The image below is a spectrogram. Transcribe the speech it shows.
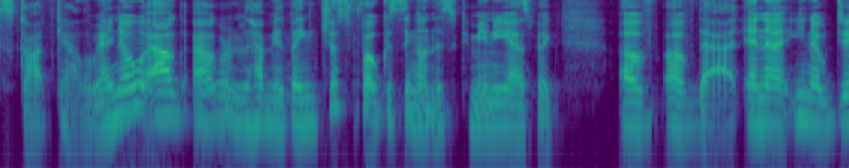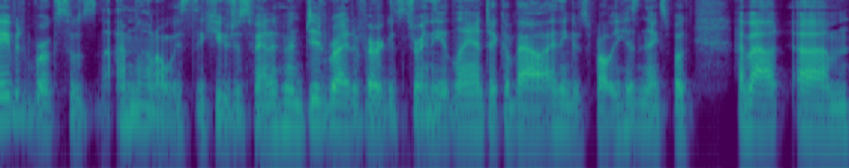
Scott Galloway. I know al- algorithms have me been just focusing on this community aspect of of that. And uh, you know, David Brooks was I'm not always the hugest fan of him. Did write a very good story in the Atlantic about I think it was probably his next book about. Um,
